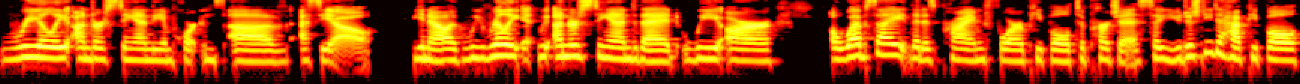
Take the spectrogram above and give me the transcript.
really understand the importance of SEO. You know, like we really we understand that we are a website that is primed for people to purchase. So you just need to have people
